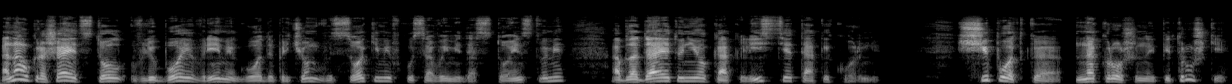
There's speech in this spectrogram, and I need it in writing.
Она украшает стол в любое время года, причем высокими вкусовыми достоинствами, обладает у нее как листья, так и корни. Щепотка накрошенной петрушки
